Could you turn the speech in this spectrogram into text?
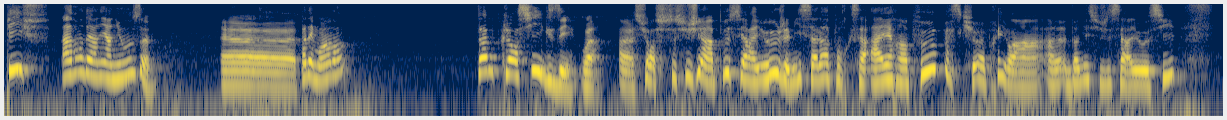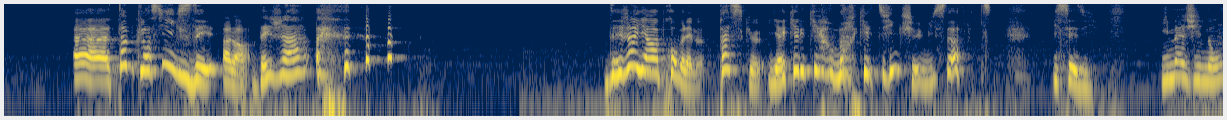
pif, avant-dernière news, pas des moindres. Tom Clancy XD, voilà. Euh, sur ce sujet un peu sérieux, j'ai mis ça là pour que ça aère un peu, parce qu'après il y aura un, dernier sujet sérieux aussi. Euh, Tom Clancy XD, alors déjà... déjà il y a un problème, parce que il y a quelqu'un au marketing chez Ubisoft qui s'est dit, imaginons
